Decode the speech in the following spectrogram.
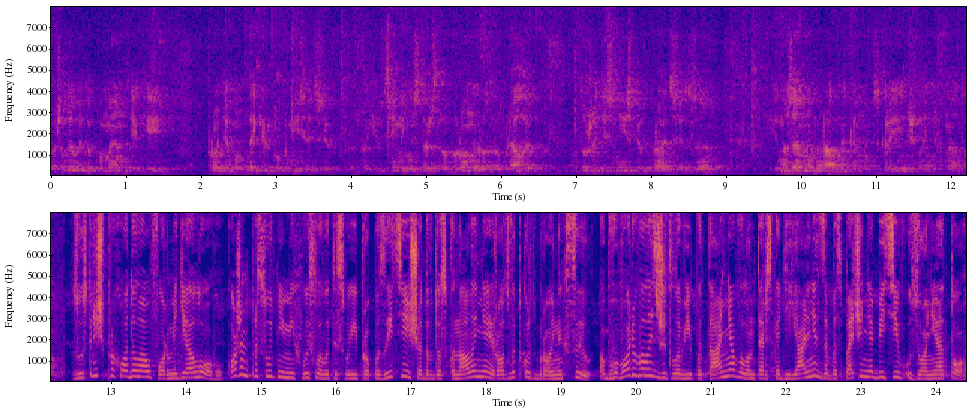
важливий документ, який протягом декількох місяців фахівці Міністерства оборони розробляли в дуже тісній співпраці з іноземними радниками з країн-членів НАТО. Зустріч проходила у формі діалогу. Кожен присутній міг висловити свої пропозиції щодо вдосконалення і розвитку збройних сил. Обговорювались житлові питання, волонтерська діяльність, забезпечення бійців у зоні АТО.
